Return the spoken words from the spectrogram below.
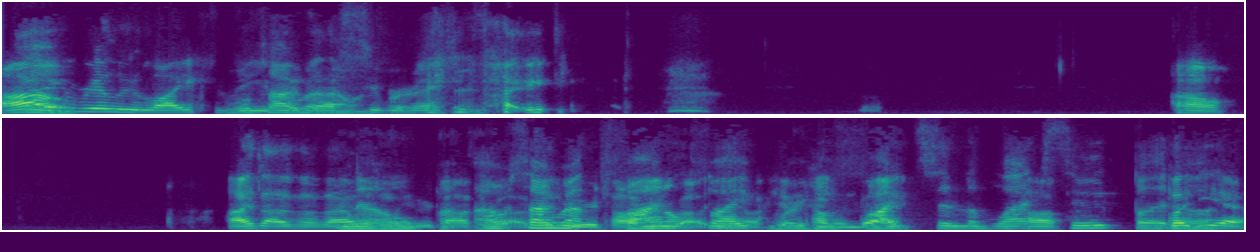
I Oh, really liked the we'll talk about that Possessed Superman first fight. oh. I thought that, that was no, what you were talking I was about. talking about you the final about, you fight know, where he back. fights in the black Oh, suit. But But uh, yeah.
